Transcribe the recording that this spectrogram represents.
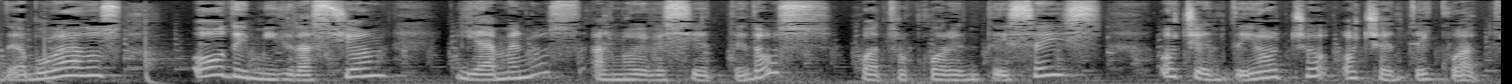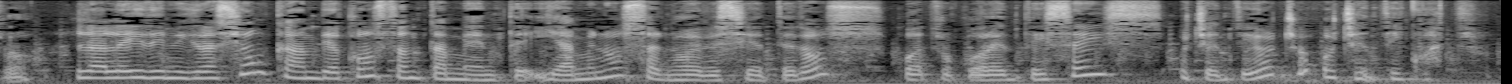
de abogados o de inmigración, llámenos al 972-446-8884. La ley de inmigración cambia constantemente. Llámenos al 972-446-8884.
